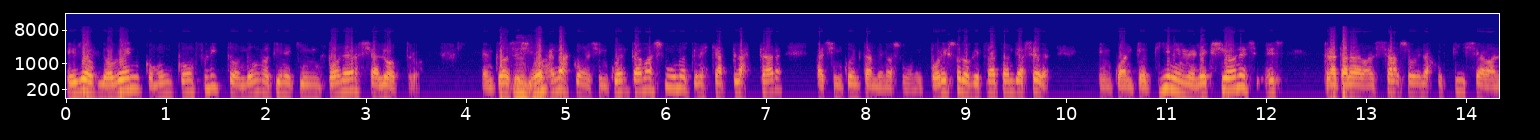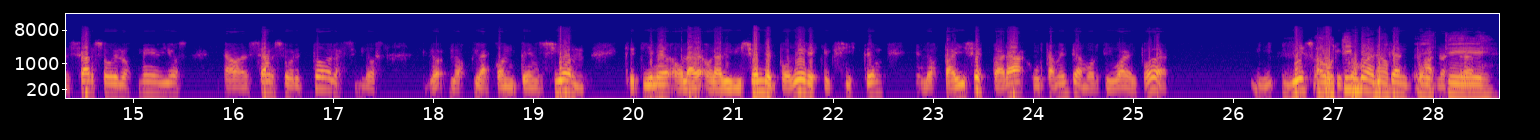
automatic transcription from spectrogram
ellos lo ven como un conflicto donde uno tiene que imponerse al otro. Entonces, si vos ganás con el 50 más 1, tenés que aplastar al 50 menos 1. Y por eso lo que tratan de hacer en cuanto tienen elecciones es tratar de avanzar sobre la justicia, avanzar sobre los medios, avanzar sobre toda los, la contención que tiene o la, o la división de poderes que existen en los países para justamente amortiguar el poder. Y, eso Agustín, bueno, este,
